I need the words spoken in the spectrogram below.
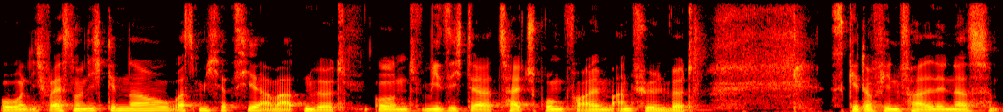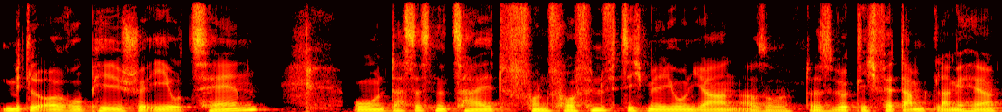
und ich weiß noch nicht genau, was mich jetzt hier erwarten wird und wie sich der Zeitsprung vor allem anfühlen wird. Es geht auf jeden Fall in das mitteleuropäische Eozän und das ist eine Zeit von vor 50 Millionen Jahren. Also das ist wirklich verdammt lange her.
